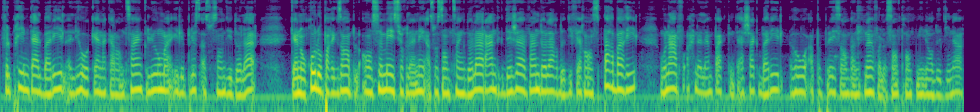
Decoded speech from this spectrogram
في ال prix نتاع ال baril اللي هو كان 45 اليوم اللي plus 70 دولار كان نقولوا par exemple en moyenne sur l'année 65 دولار عندك déjà 20 دولار de différence par baril ونعرفوا إحنا ال impact نتاع chaque baril هو à peu près 129 ولا 130 million de dinars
